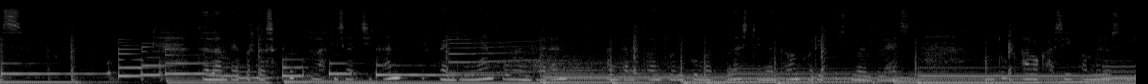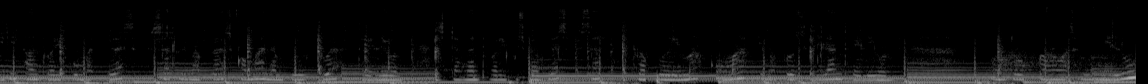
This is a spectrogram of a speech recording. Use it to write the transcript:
2014. Dalam paper tersebut telah disajikan perbandingan penganggaran antara tahun 2014 dengan tahun 2019. Untuk alokasi pemilu sendiri tahun 2014 sebesar 15,62 triliun, sedangkan 2019 sebesar 25,59 triliun. Untuk pengawasan pemilu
